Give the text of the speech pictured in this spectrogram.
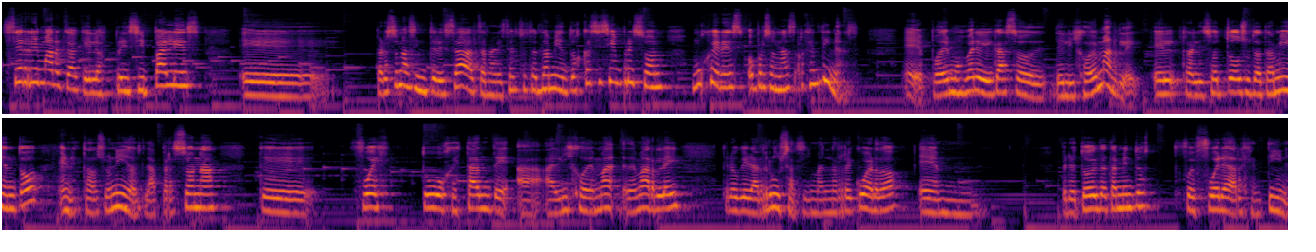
se remarca que los principales eh, personas interesadas en realizar estos tratamientos casi siempre son mujeres o personas argentinas. Eh, podemos ver el caso del hijo de Marley. Él realizó todo su tratamiento en Estados Unidos. La persona que fue, tuvo gestante al hijo de, Marley, creo que era rusa, si mal no recuerdo, em, pero todo el tratamiento fue fuera de Argentina.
